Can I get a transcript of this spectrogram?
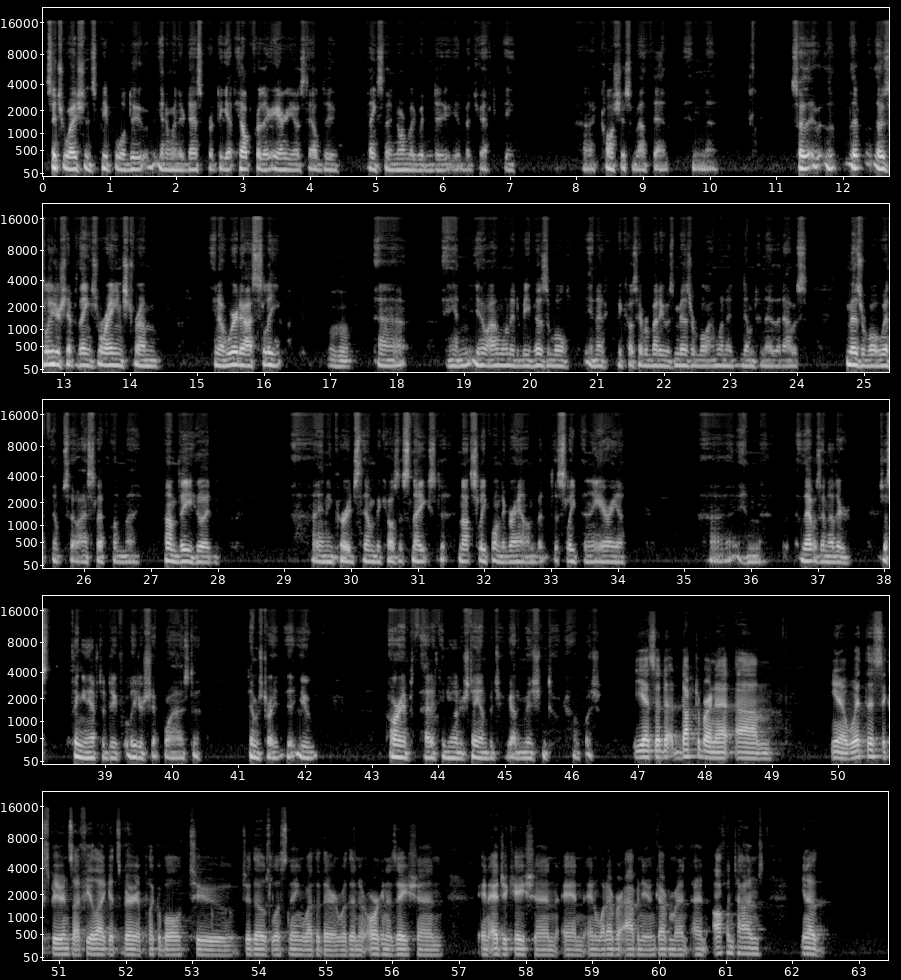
situations people will do, you know, when they're desperate to get help for their areas, they'll do things they normally wouldn't do, but you have to be uh, cautious about that. And uh, so the, the, those leadership things ranged from, you know, where do I sleep? Mm-hmm. Uh, and, you know, I wanted to be visible, you know, because everybody was miserable. I wanted them to know that I was miserable with them. So I slept on my Humvee hood and encourage them because of snakes to not sleep on the ground, but to sleep in the area uh, and that was another just thing you have to do leadership wise to demonstrate that you are empathetic and you understand, but you've got a mission to accomplish. Yeah. So, D- Dr. Barnette, um, you know, with this experience, I feel like it's very applicable to to those listening, whether they're within an organization, in education, and and whatever avenue in government. And oftentimes, you know,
